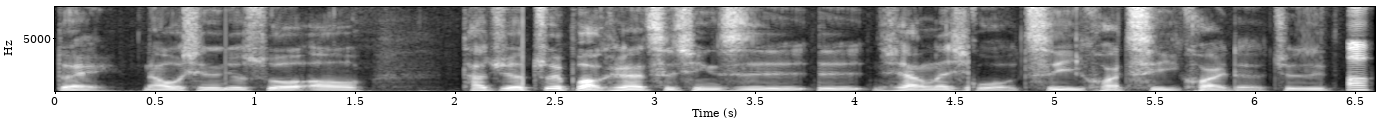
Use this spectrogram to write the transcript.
对，然后我先生就说哦。他觉得最不好看的刺青是是像那些果刺一块刺一块的，就是哦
